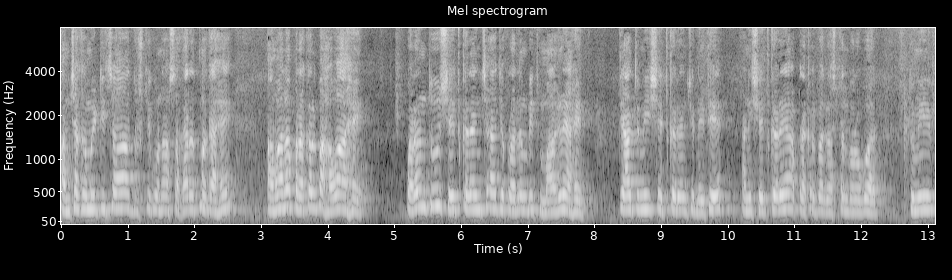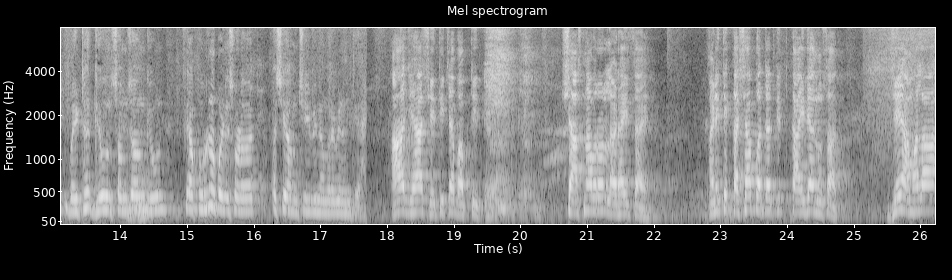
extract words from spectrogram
आमच्या कमिटीचा दृष्टिकोन हा सकारात्मक आहे. आम्हाला प्रकल्प हवा आहे. परंतु शेतकऱ्यांच्या ज्या प्रलंबित मागण्या आहेत त्या तुम्ही शेतकऱ्यांचे नेते आणि शेतकरी प्रकल्पग्रस्तांबरोबर तुम्ही बैठक घेऊन समजावून घेऊन त्या पूर्णपणे सोडवत अशी आमची विनम्र विनंती आहे. आज ह्या शेतीच्या बाबतीत शासनाबरोबर लढायचं आहे. आणि ते कशा पद्धतीत कायद्यानुसार जे आम्हाला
